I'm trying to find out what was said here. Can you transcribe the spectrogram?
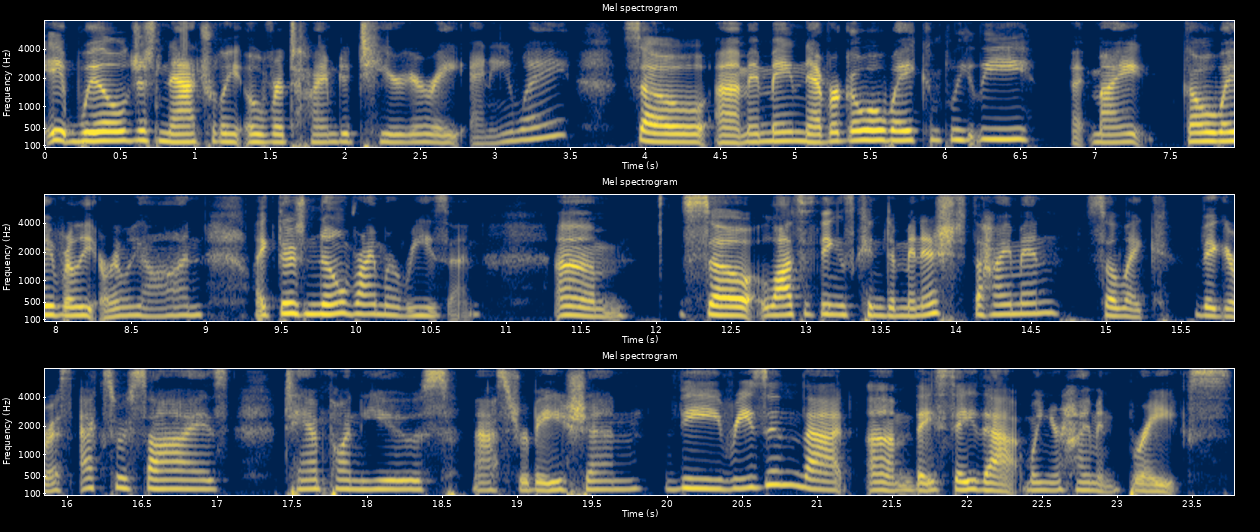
It will just naturally over time deteriorate anyway. So um, it may never go away completely. It might go away really early on. Like there's no rhyme or reason. Um, so lots of things can diminish the hymen. So like vigorous exercise, tampon use, masturbation. The reason that um, they say that when your hymen breaks,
